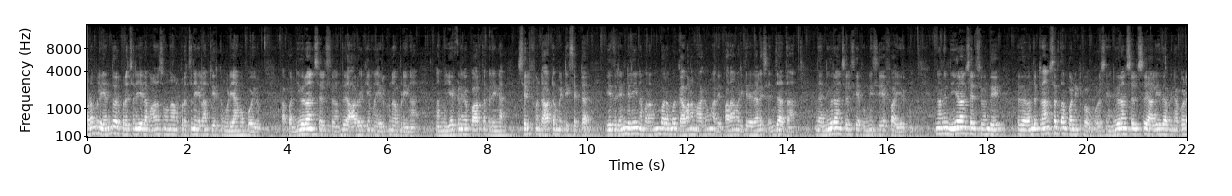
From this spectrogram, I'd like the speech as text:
உடம்புல எந்த ஒரு பிரச்சனையும் இல்லை மன சம்பந்தமான பிரச்சனைகள்லாம் தீர்க்க முடியாமல் போயிடும் அப்போ நியூரான் செல்ஸ் வந்து ஆரோக்கியமாக இருக்கணும் அப்படின்னா நம்ம ஏற்கனவே பார்த்தோம் இல்லைங்களா? செல்ஃப் அண்ட் ஆட்டோமேட்டிக் செக்டர் இது ரெண்டுலேயும் நம்ம ரொம்ப ரொம்ப கவனமாகவும் அதை பராமரிக்கிற வேலை செஞ்சால் தான் இந்த நியூரான் செல்ஸ் எப்பவுமே சேஃபாக இருக்கும். இன்னொன்று நியூரான் செல்ஸ் வந்து இதை வந்து ட்ரான்ஸ்ஃபர் தான் பண்ணிட்டு போகும். ஒரு சில நியூரான் செல்ஸ் அழியுது அப்படின்னா கூட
